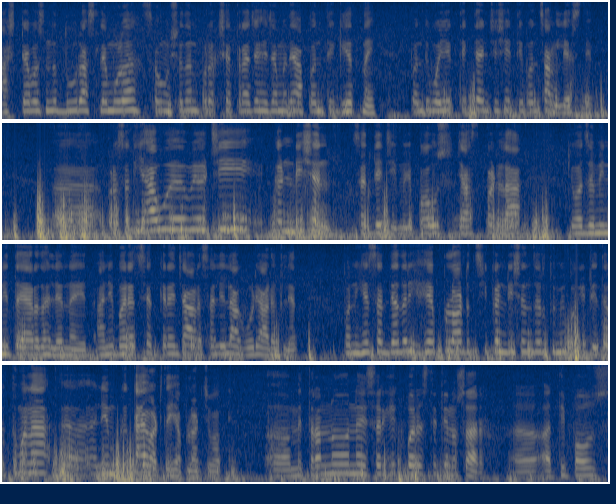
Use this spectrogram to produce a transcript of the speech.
आष्ट्यापासून दूर असल्यामुळं संशोधन प्रक्षेत्राच्या ह्याच्यामध्ये आपण ते घेत नाही. पण ती वैयक्तिक त्यांची शेती पण चांगली असते. प्रसाद ह्या वेळची कंडिशन सध्याची म्हणजे पाऊस जास्त पडला किंवा जमिनी तयार झाल्या नाहीत आणि बऱ्याच शेतकऱ्यांच्या आडसाली लागवडी अडकल्यात. पण हे सध्या जर हे प्लॉटची कंडिशन जर तुम्ही बघितली तर तुम्हाला नेमकं काय वाटतं ह्या प्लॉटच्या बाबतीत? मित्रांनो नैसर्गिक परिस्थितीनुसार अतिपाऊस अति पाऊस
